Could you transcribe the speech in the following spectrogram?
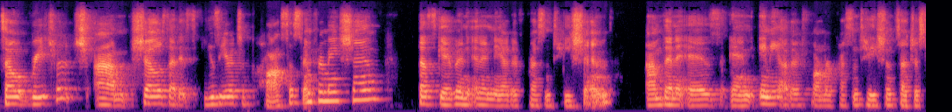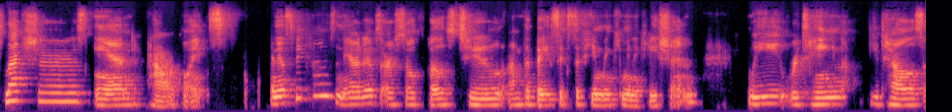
So research um, shows that it's easier to process information that's given in a narrative presentation um, than it is in any other form of presentation, such as lectures and PowerPoints. And it's because narratives are so close to um, the basics of human communication. We retain details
